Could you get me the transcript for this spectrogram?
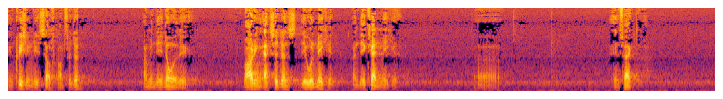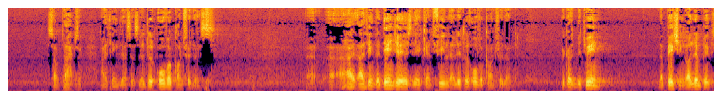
increasingly self confident. I mean, they know they, barring accidents, they will make it, and they can make it. Uh, in fact, sometimes I think there's a little overconfidence. Uh, I, I think the danger is they can feel a little overconfident. Because between the Beijing Olympics,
